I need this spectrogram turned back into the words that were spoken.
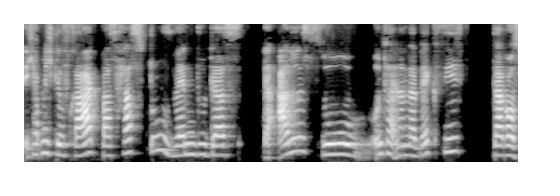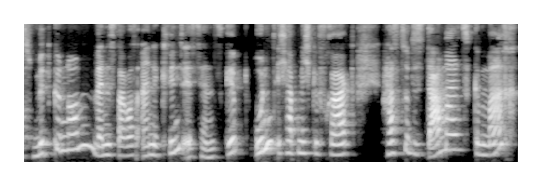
ich habe mich gefragt, was hast du, wenn du das alles so untereinander wegsiehst, daraus mitgenommen, wenn es daraus eine Quintessenz gibt? Und ich habe mich gefragt, hast du das damals gemacht,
